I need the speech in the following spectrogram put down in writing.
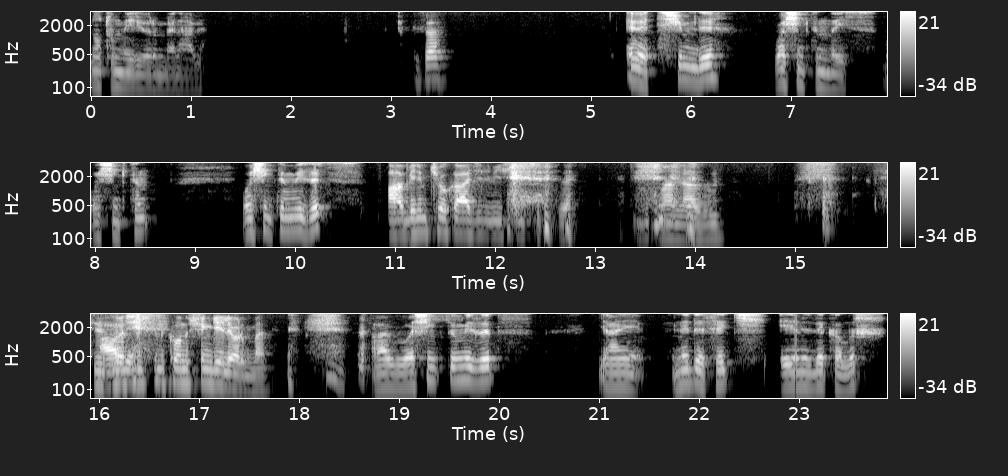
notum veriyorum ben abi. Güzel. Evet şimdi Washington'dayız. Washington Washington Wizards. Abi benim çok acil bir işim çıktı. Gitmem lazım. Siz Abi, Washington'ı konuşun geliyorum ben. Abi Washington Wizards yani ne desek elimizde kalır.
